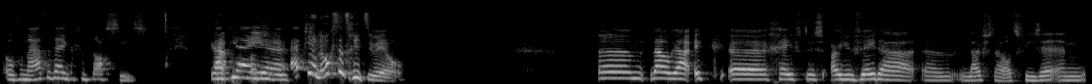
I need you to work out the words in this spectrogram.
over na te denken. Fantastisch. Ja, heb, jij, eh, heb jij een ochtendritueel? Ehm, nou ja, ik eh, geef dus Ayurveda lifestyle adviezen. En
